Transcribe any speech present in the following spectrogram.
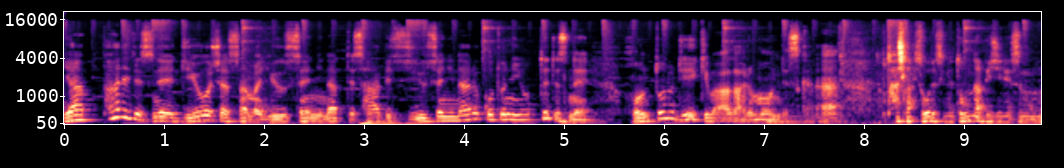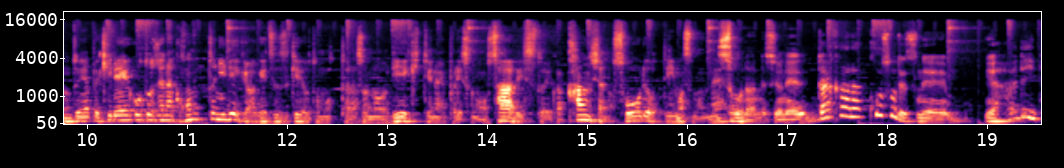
やっぱりですね、利用者様優先になってサービス優先になることによってですね、本当の利益は上がるもんですから、確かにそうですね。どんなビジネスも本当にやっぱり綺麗事じゃなく本当に利益を上げ続けようと思ったら、その利益っていうのはやっぱりそのサービスというか感謝の総量って言いますもんね。そうなんですよね。だからこそですね、やはり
